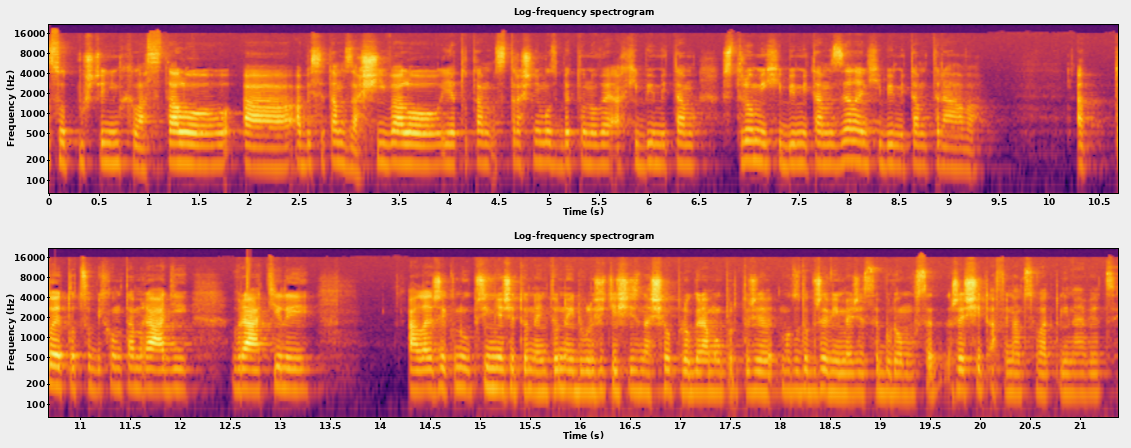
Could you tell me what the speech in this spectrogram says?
s odpuštěním chlastalo a aby se tam zašívalo. Je to tam strašně moc betonové a chybí mi tam stromy, chybí mi tam zeleň, chybí mi tam tráva to je to, co bychom tam rádi vrátili, ale řeknu upřímně, že to není to nejdůležitější z našeho programu, protože moc dobře víme, že se budou muset řešit a financovat jiné věci.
